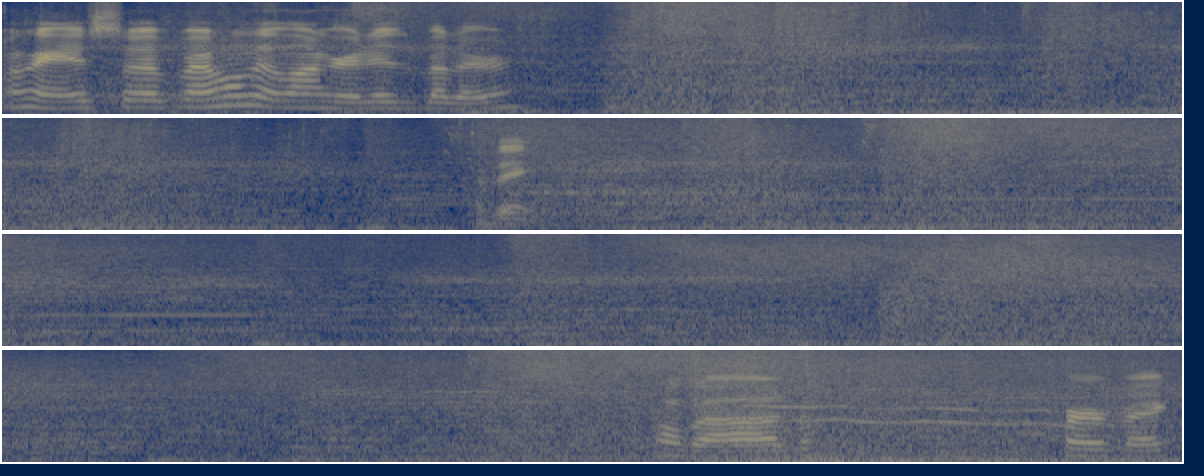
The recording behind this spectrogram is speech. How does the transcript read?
Okay, so if I hold it longer, it is better. I think. Oh god. Perfect.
